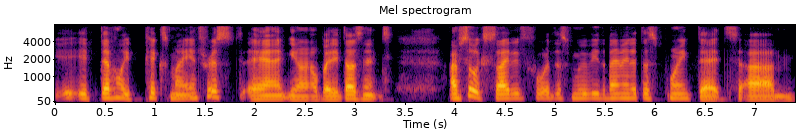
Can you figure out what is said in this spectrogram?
it definitely picks my interest and you know but it doesn't i'm so excited for this movie the batman at this point that um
